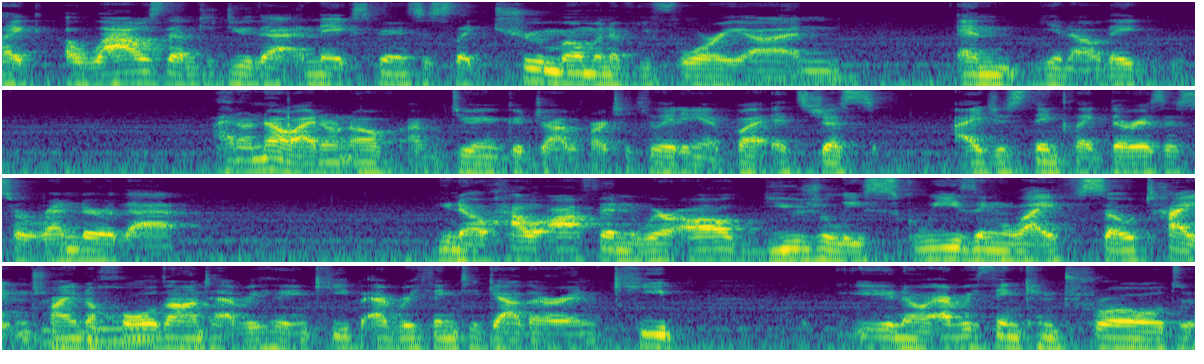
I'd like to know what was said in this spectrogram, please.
like allows them to do that and they experience this like true moment of euphoria and and you know they i don't know i don't know if i'm doing a good job of articulating it but it's just i just think like there is a surrender that you know how often we're all usually squeezing life so tight and trying to hold on to everything and keep everything together and keep you know everything controlled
